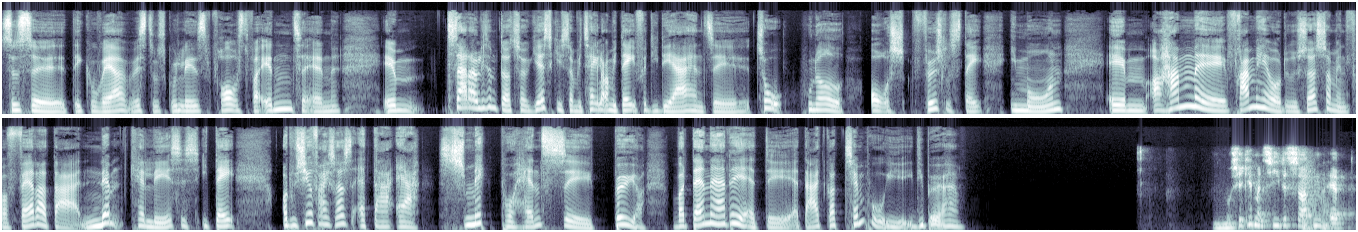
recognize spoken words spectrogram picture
synes, øh, det kunne være, hvis du skulle læse Frost fra ende til ende. Øhm, så er der jo ligesom Dostoyevsky, som vi taler om i dag, fordi det er hans øh, 200 års fødselsdag i morgen. Øhm, og ham øh, fremhæver du så som en forfatter, der nemt kan læses i dag. Og du siger faktisk også, at der er smæk på hans øh, bøger. Hvordan er det, at, øh, at der er et godt tempo i, i de bøger her? Måske kan man sige det sådan, at,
